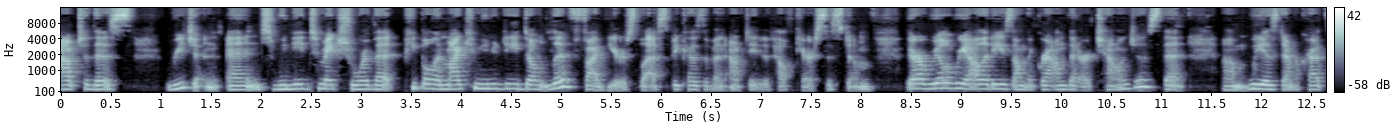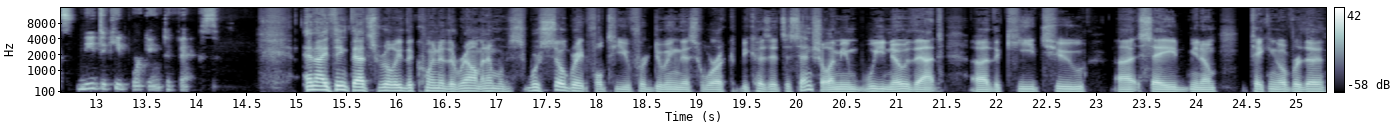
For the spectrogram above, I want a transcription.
out to this region. And we need to make sure that people in my community don't live five years less because of an outdated healthcare system. There are real realities on the ground that are challenges that um, we as Democrats need to keep working to fix. And I think that's really the coin of the realm. And I'm, we're so grateful to you for doing this work because it's essential. I mean, we know that uh, the key to, uh, say, you know, taking over the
